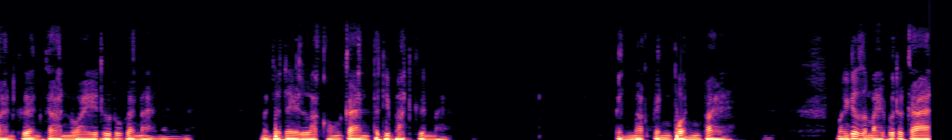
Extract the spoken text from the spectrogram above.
การเคลื่อนการไหวทุกๆขณะนะมันจะได้หลักของการปฏิบัติขึ้นมา เป็นมรรคเป็นผลไป มันก็สมัยพุทธกาล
